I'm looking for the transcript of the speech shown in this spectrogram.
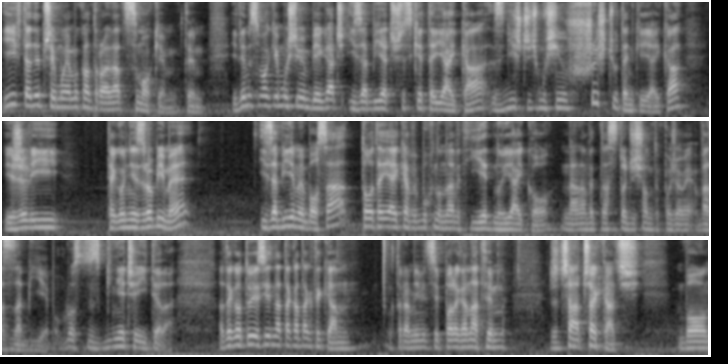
i wtedy przejmujemy kontrolę nad smokiem tym. I tym smokiem musimy biegać i zabijać wszystkie te jajka. Zniszczyć musimy sześciuteńkie jajka. Jeżeli tego nie zrobimy, i zabijemy bossa, to te jajka wybuchną nawet jedno jajko, na, nawet na 110 poziomie was zabije. Po prostu zginiecie i tyle. Dlatego tu jest jedna taka taktyka, która mniej więcej polega na tym, że trzeba czekać. Bo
